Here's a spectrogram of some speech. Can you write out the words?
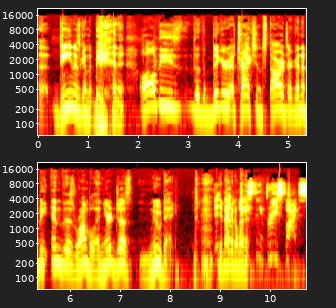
Uh, Dean is gonna be in it. All these the the bigger attraction stars are gonna be in this Rumble, and you're just New Day. you're not gonna win it. wasting three spots.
